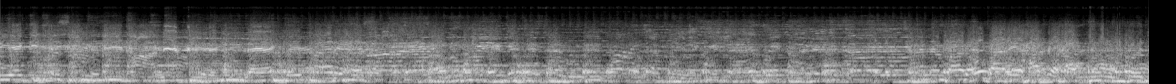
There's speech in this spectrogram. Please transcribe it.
ये कि संविधान फिर लेके परेशान बरोबर हक।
